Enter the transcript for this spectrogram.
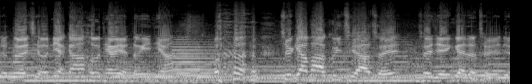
就对笑，你也感觉好听也等于听，手机拍开吹啊吹，吹就应该就吹对。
